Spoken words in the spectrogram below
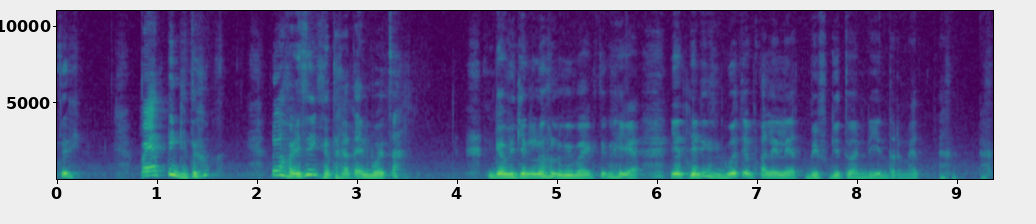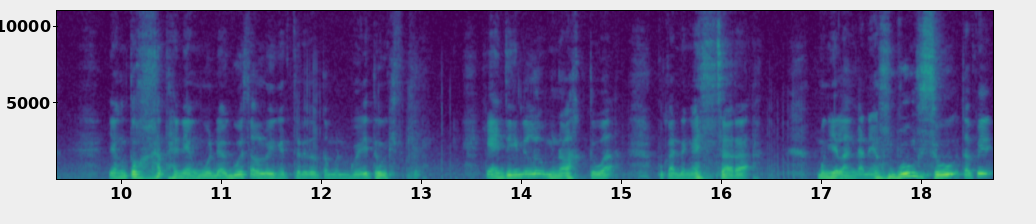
Jadi petty gitu. Lo ngapain sih kata-katain bocah? Nggak bikin lo lebih baik juga ya. Ya jadi gue tiap kali lihat beef gituan di internet yang tuh katain yang muda gue selalu inget cerita temen gue itu. Kayak anjing ini lo menolak tua bukan dengan cara menghilangkan yang bungsu tapi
